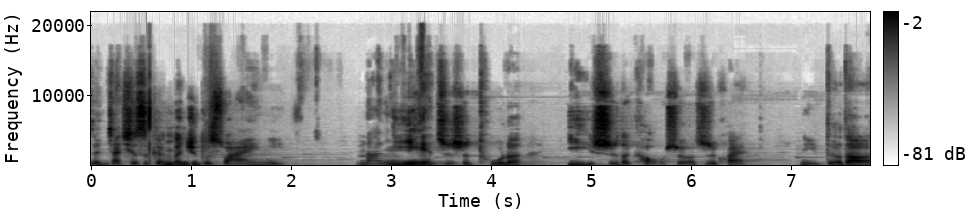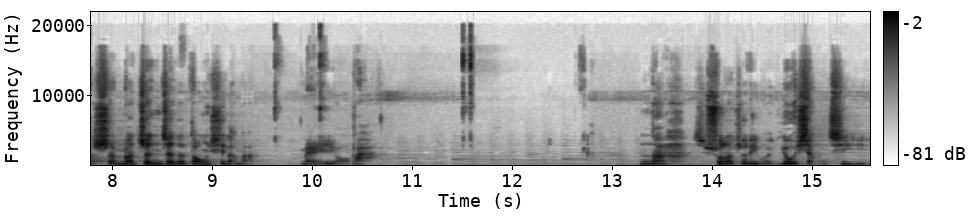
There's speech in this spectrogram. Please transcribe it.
人家其实根本就不甩你，那你也只是图了一时的口舌之快，你得到了什么真正的东西了吗？没有吧？那说到这里，我又想起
